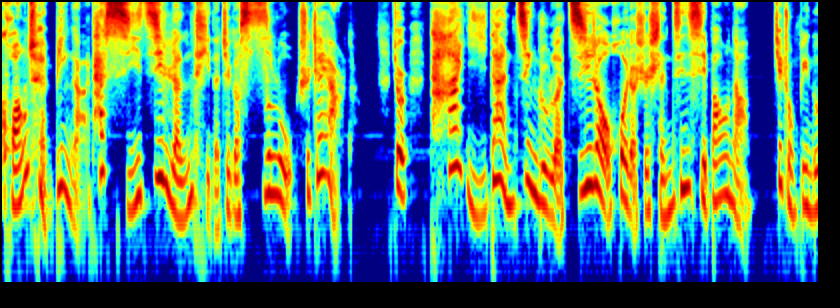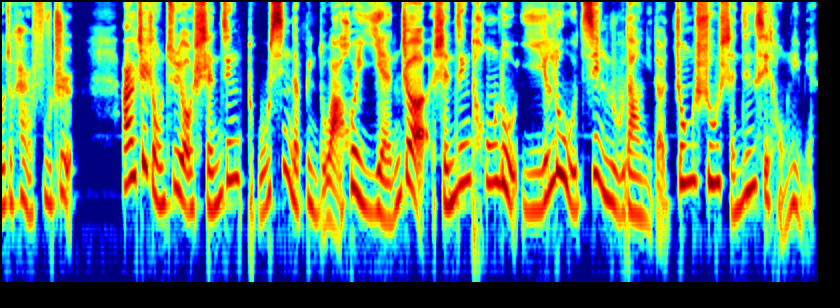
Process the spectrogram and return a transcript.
狂犬病啊，它袭击人体的这个思路是这样的。就是它一旦进入了肌肉或者是神经细胞呢，这种病毒就开始复制，而这种具有神经毒性的病毒啊，会沿着神经通路一路进入到你的中枢神经系统里面。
